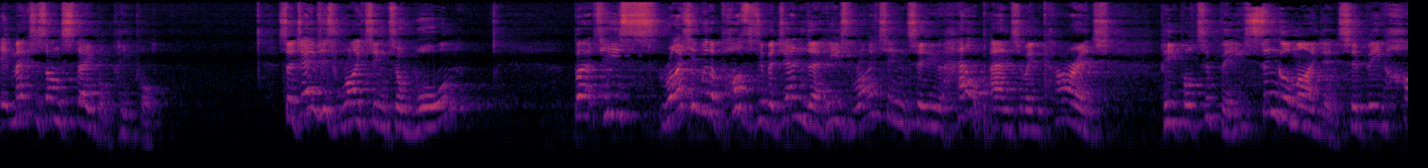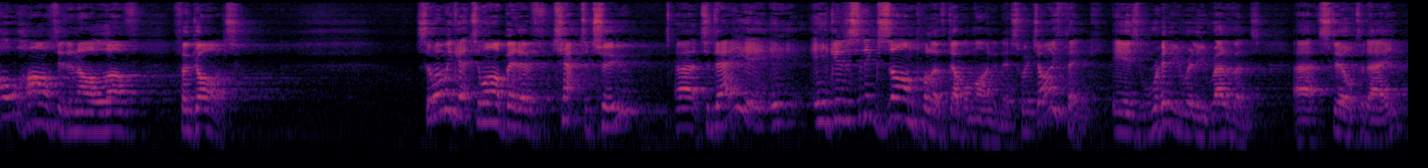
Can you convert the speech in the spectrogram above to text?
it makes us unstable people. So James is writing to warn, but he's writing with a positive agenda. He's writing to help and to encourage people to be single minded, to be wholehearted in our love for God. So when we get to our bit of chapter 2 uh, today, he gives us an example of double mindedness, which I think is really, really relevant uh, still today.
